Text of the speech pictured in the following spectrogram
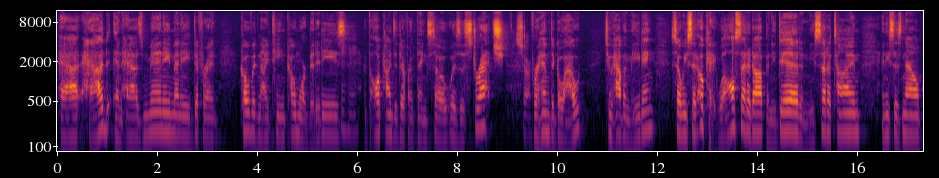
had, had and has many, many different COVID 19 comorbidities, mm-hmm. all kinds of different things. So it was a stretch Sure. for him to go out to have a meeting. So he said, okay, well, I'll set it up. And he did. And he set a time. And he says, now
